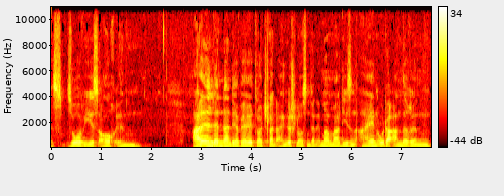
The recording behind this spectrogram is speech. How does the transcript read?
ist. So wie es auch in allen Ländern der Welt, Deutschland eingeschlossen, dann immer mal diesen ein oder anderen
